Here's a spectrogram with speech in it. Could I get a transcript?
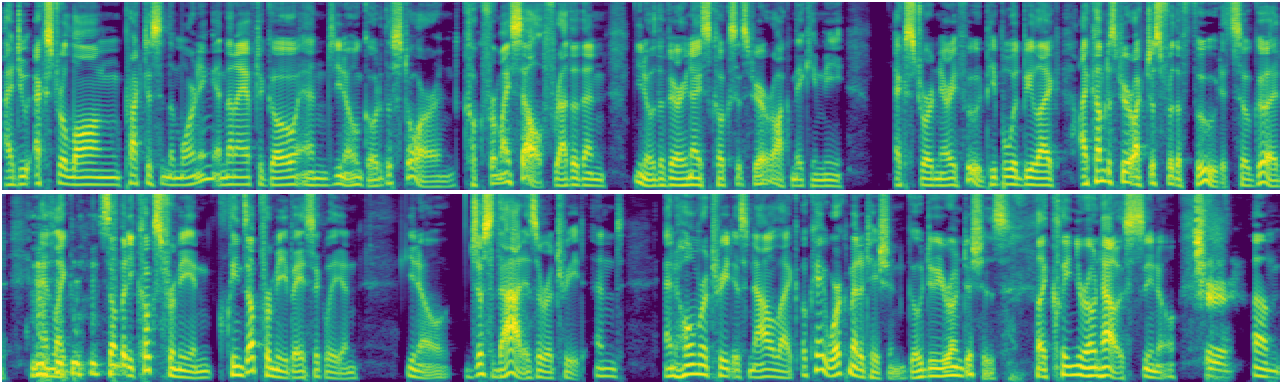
i do extra long practice in the morning and then i have to go and you know go to the store and cook for myself rather than you know the very nice cooks at spirit rock making me extraordinary food. People would be like i come to spirit rock just for the food. It's so good. And like somebody cooks for me and cleans up for me basically and you know just that is a retreat. And and home retreat is now like okay work meditation go do your own dishes like clean your own house you know sure. um,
